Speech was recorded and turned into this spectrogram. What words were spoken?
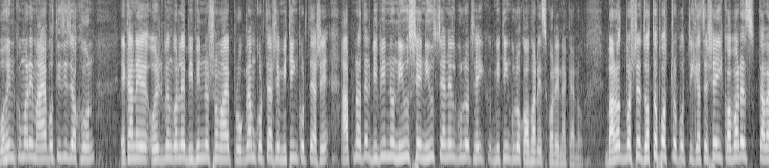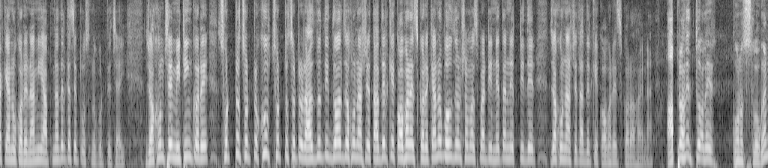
বহিন কুমারী মায়াবতীজি যখন এখানে ওয়েস্ট বেঙ্গলে বিভিন্ন সময় প্রোগ্রাম করতে আসে মিটিং করতে আসে। আপনাদের বিভিন্ন নিউজ সেই নিউজ চ্যানেলগুলো সেই মিটিংগুলো কভারেজ করে না কেন? ভারতবর্ষের যত পত্র পত্রিকা আছে সেই কভারেজ তারা কেন করেন আমি আপনাদের কাছে প্রশ্ন করতে চাই। যখন সে মিটিং করে ছোট্ট ছোট্ট খুব ছোট্ট ছোট্ট রাজনৈতিক দল যখন আসে তাদেরকে কভারেজ করে। কেন বহুজন সমাজ পার্টি নেতা নেত্রীদের যখন আসে তাদেরকে কভারেজ করা হয় না? আপনাদের দলের কোনো স্লোগান?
